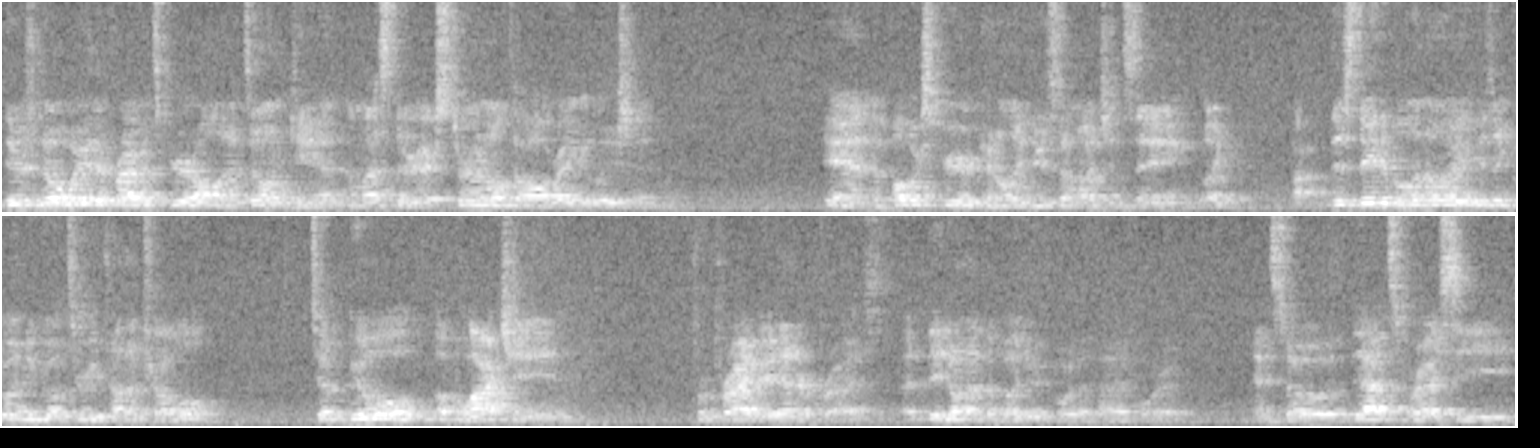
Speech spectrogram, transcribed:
there's no way the private sphere all on its own can, unless they're external to all regulation. And the public sphere can only do so much in saying, like, uh, the state of Illinois isn't going to go through a ton of trouble to build a blockchain for private enterprise. Uh, They don't have the budget or the time for it. And so that's where I see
